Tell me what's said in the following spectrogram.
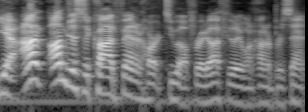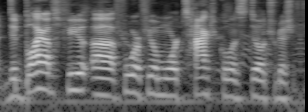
Yeah, I'm, I'm just a COD fan at heart too, Alfredo. I feel you 100%. Did Black Ops feel, uh, 4 feel more tactical and still traditional?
